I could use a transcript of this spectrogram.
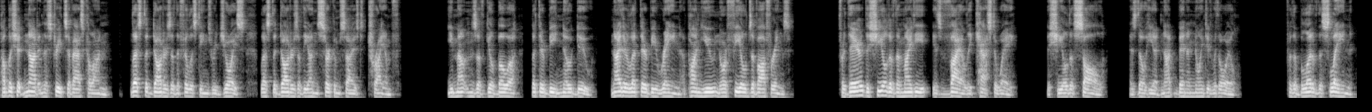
publish it not in the streets of Askelon, lest the daughters of the Philistines rejoice, lest the daughters of the uncircumcised triumph. Ye mountains of Gilboa, let there be no dew, neither let there be rain upon you, nor fields of offerings. For there the shield of the mighty is vilely cast away, the shield of Saul, as though he had not been anointed with oil. For the blood of the slain,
